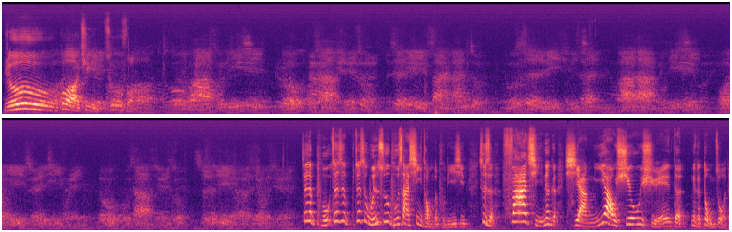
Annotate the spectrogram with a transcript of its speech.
如过去诸佛，发菩提心，入菩萨学处，自利善安住，如是利群生，发大菩提心，我亦随即为，入菩萨学处，自利而修学。这是菩，这是这是文殊菩萨系统的菩提心，是指发起那个想要修学的那个动作的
